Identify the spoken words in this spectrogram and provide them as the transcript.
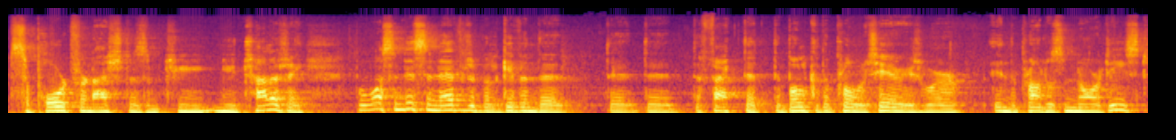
support for nationalism to neutrality, but wasn't this inevitable given the the, the, the fact that the bulk of the proletariat were in the Protestant northeast?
